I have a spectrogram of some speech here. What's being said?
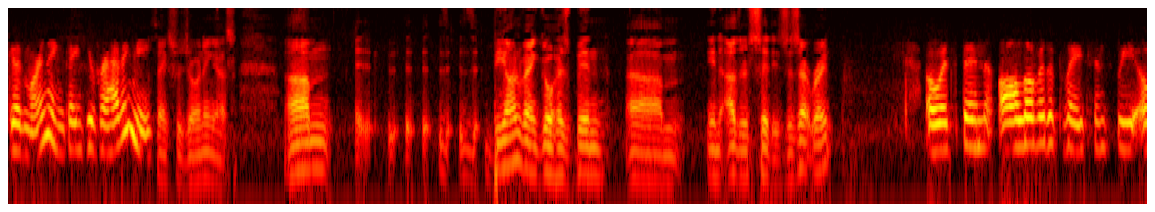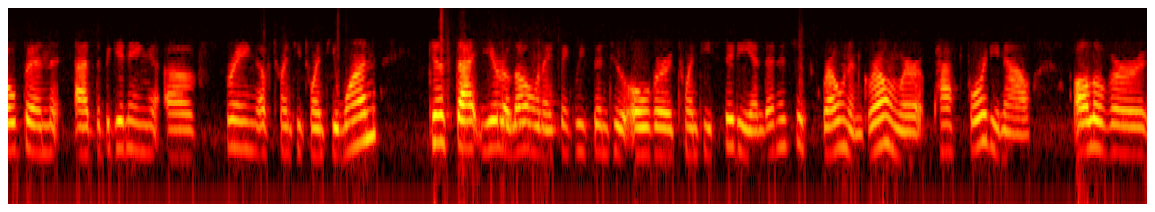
Good morning. Thank you for having me. Thanks for joining us. Um, Beyond Van Gogh has been um, in other cities, is that right? Oh, it's been all over the place since we opened at the beginning of spring of 2021. Just that year alone, I think we've been to over 20 cities, and then it's just grown and grown. We're past 40 now, all over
